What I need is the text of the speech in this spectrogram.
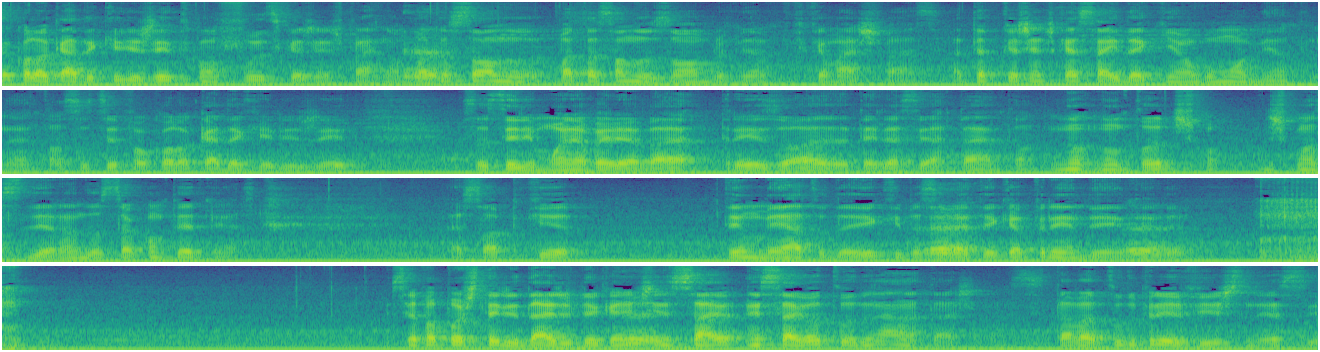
precisa colocar daquele jeito confuso que a gente faz, não. Bota só, no, bota só nos ombros mesmo, que fica mais fácil. Até porque a gente quer sair daqui em algum momento, né? Então, se você for colocar daquele jeito, essa cerimônia vai levar três horas até ele acertar. Então, não estou desconsiderando a sua competência. É só porque tem um método aí que você É. vai ter que aprender, É. entendeu? Isso é pra posteridade ver que a gente É. ensaiou, ensaiou tudo, né, Natasha? Estava tudo previsto nesse.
